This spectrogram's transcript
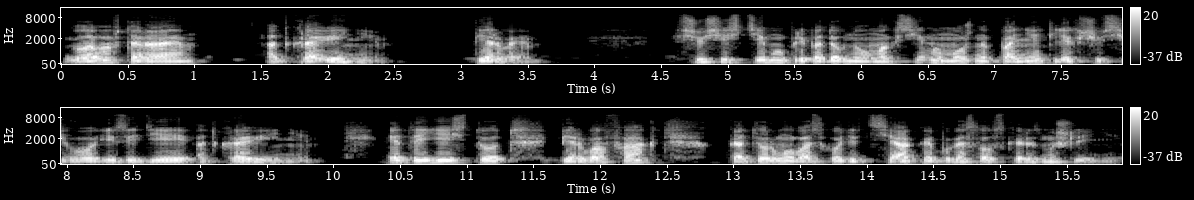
Глава вторая. Откровение. Первое. Всю систему преподобного Максима можно понять легче всего из идеи откровения. Это есть тот первофакт, к которому восходит всякое богословское размышление.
